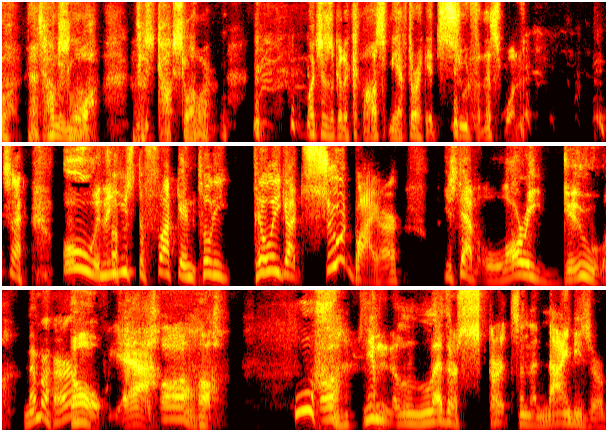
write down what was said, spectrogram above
Oh, yeah, tell me slower. more. Just talk slower. How much is it going to cost me after I get sued for this one? Like, oh, and they used to fuck until he till he got sued by her. Used to have Laurie Dhue. Remember her? Oh yeah. Oh, Oh. Oh, him the leather skirts in the nineties are.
